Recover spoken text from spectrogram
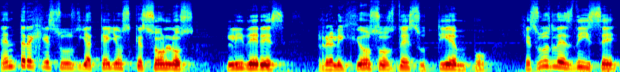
entre Jesús y aquellos que son los líderes religiosos de su tiempo. Jesús les dice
